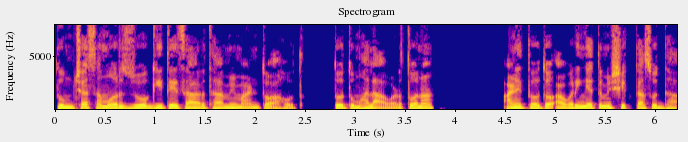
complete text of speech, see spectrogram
तुमच्यासमोर जो गीतेचा अर्थ आम्ही मांडतो आहोत तो तुम्हाला आवडतो ना? आणि तो तो आवडीने तुम्ही शिकता सुद्धा.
